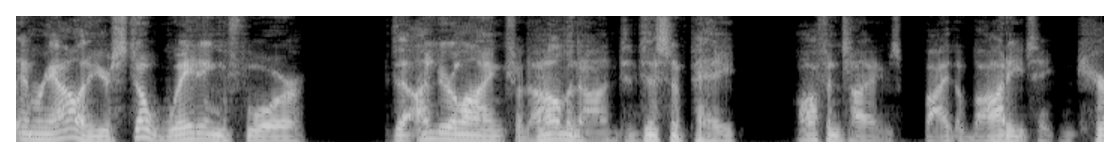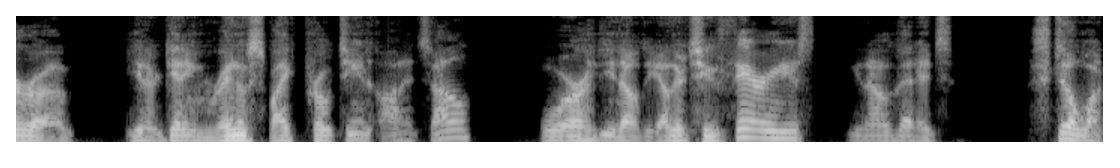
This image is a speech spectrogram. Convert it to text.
in reality, you're still waiting for the underlying phenomenon to dissipate, oftentimes by the body taking care of either getting rid of spike protein on its own, or, you know, the other two theories, you know, that it's still a,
